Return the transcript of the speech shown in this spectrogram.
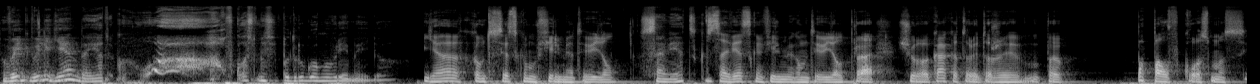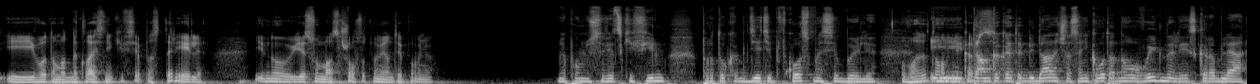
Вы, вы легенда. Я такой, вау, в космосе по-другому время идет. Я в каком-то советском фильме это видел. В Советском. советском фильме каком-то видел про чувака, который тоже по- попал в космос, и его там одноклассники все постарели. И, ну, я с ума сошел в тот момент, я помню. Я помню советский фильм про то, как дети в космосе были. Вот это он, и мне кажется. там какая-то беда началась. Они кого-то одного выгнали из корабля,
